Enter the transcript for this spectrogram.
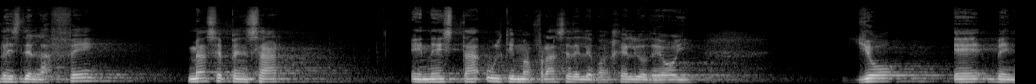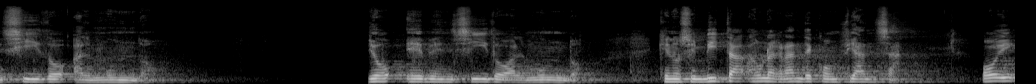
desde la fe, me hace pensar en esta última frase del Evangelio de hoy. Yo he vencido al mundo. Yo he vencido al mundo, que nos invita a una grande confianza. Hoy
